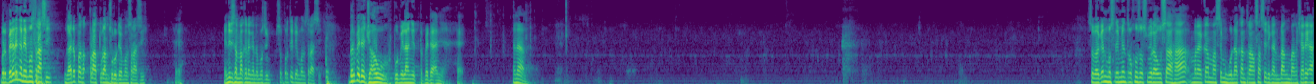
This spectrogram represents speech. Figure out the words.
Berbeda dengan demonstrasi, nggak ada peraturan suruh demonstrasi. Ya. Ini disamakan dengan demonstrasi seperti demonstrasi. Berbeda jauh bumi langit perbedaannya. Ya. Enam. Sebagian muslimin terkhusus wirausaha, mereka masih menggunakan transaksi dengan bank-bank syariah.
